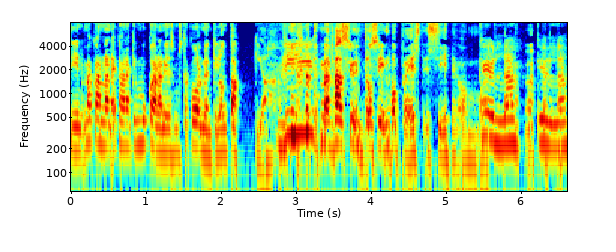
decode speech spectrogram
niin mä kannan ekanakin mukana niin semmoista kolmen kilon takkia. Niin. Että mä väsyin tosi nopeasti siihen hommaan. Kyllä, kyllä.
